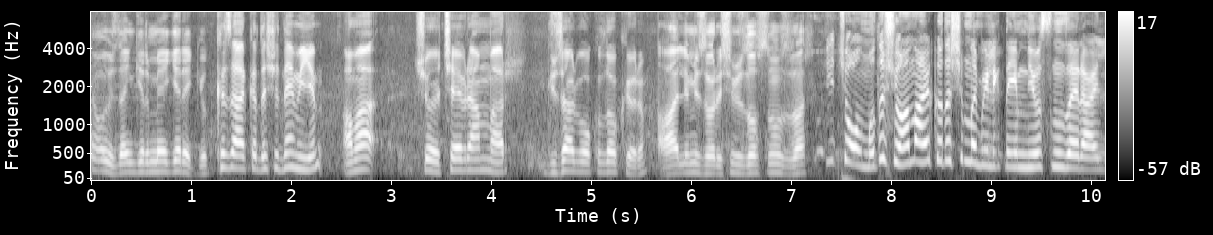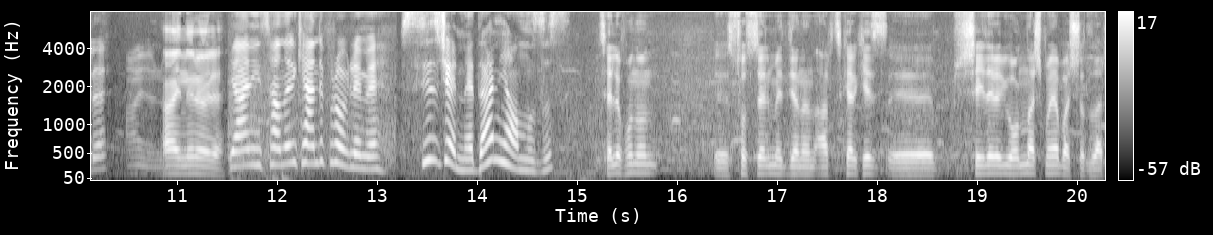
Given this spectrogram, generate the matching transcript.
Yani o yüzden girmeye gerek yok. Kız arkadaşı demeyeyim ama şöyle çevrem var. Güzel bir okulda okuyorum. Ailemiz var, eşimiz, dostumuz var. Hiç olmadı. Şu an arkadaşımla birlikteyim diyorsunuz herhalde. Aynen. Aynen öyle. Yani insanların kendi problemi. Sizce neden yalnızız? Telefonun, e, sosyal medyanın artık herkes e, şeylere yoğunlaşmaya başladılar.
